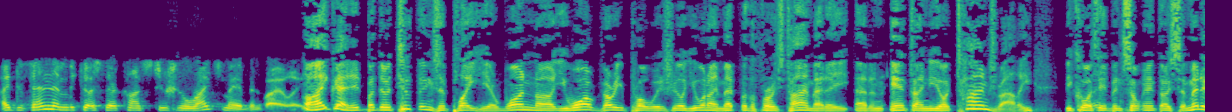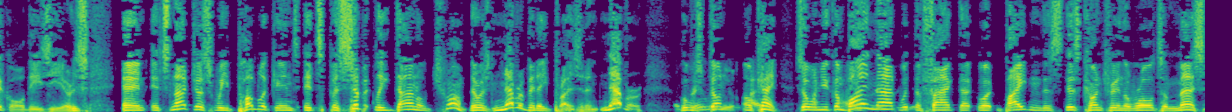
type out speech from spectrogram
I defend them because their constitutional rights may have been violated. No, I get it, but there are two things at play here. One, uh, you are very pro-Israel. You and I met for the first time at a at an anti-New York Times rally because they've been so anti-Semitic all these years. And it's not just Republicans; it's specifically Donald Trump. There has never been a president, never, who has done. Okay, I- so when you combine that with the fact that what Biden, this this country and the world's a mess,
